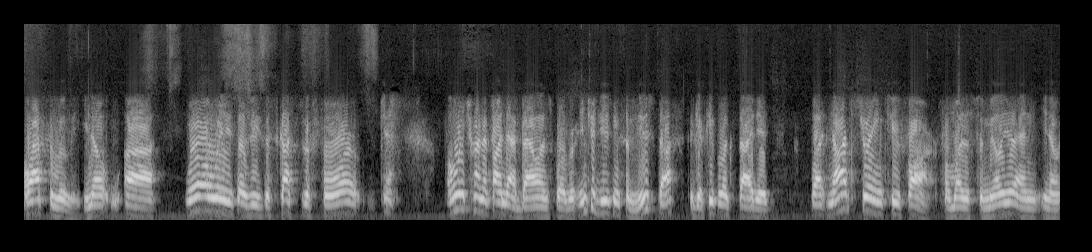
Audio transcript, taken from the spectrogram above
Oh, absolutely. You know, uh, we're always, as we've discussed before, just always trying to find that balance where we're introducing some new stuff to get people excited, but not straying too far from what is familiar and you know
